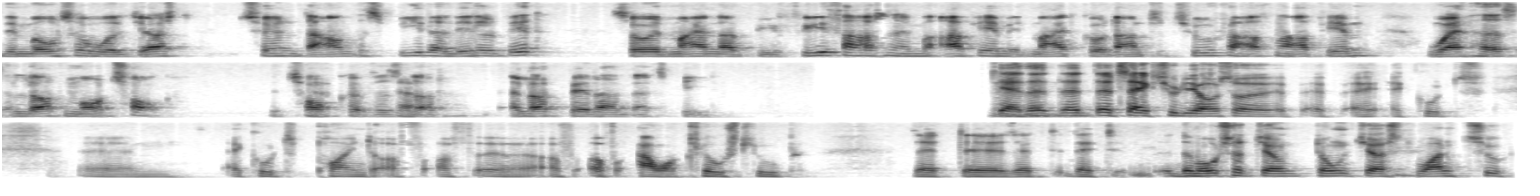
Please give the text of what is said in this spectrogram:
the motor will just turn down the speed a little bit. So it might not be 3000 RPM, it might go down to 2000 RPM, where it has a lot more torque. The torque yeah, curve is yeah. a lot a lot better at that speed. Yeah, that, that that's actually also a, a, a good um, a good point of of, uh, of of our closed loop that uh, that that the motor don't don't just want to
